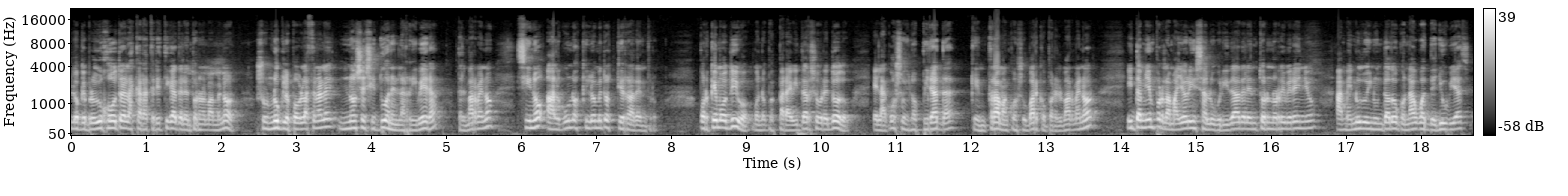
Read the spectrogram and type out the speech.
lo que produjo otra de las características del entorno del Mar Menor. Sus núcleos poblacionales no se sitúan en la ribera del Mar Menor, sino a algunos kilómetros tierra adentro. ¿Por qué motivo? Bueno, pues para evitar sobre todo el acoso de los piratas que entraban con su barco por el Mar Menor y también por la mayor insalubridad del entorno ribereño, a menudo inundado con aguas de lluvias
